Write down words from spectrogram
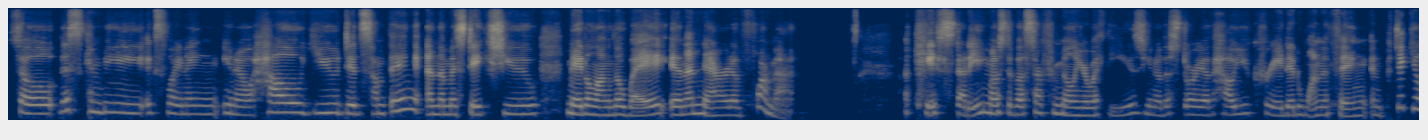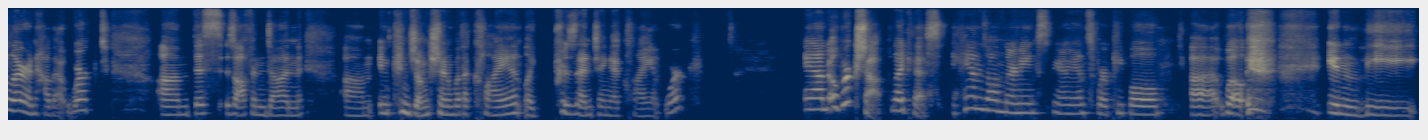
So this can be explaining, you know, how you did something and the mistakes you made along the way in a narrative format a case study. Most of us are familiar with these, you know, the story of how you created one thing in particular and how that worked. Um, this is often done um, in conjunction with a client, like presenting a client work. And a workshop like this, hands-on learning experience where people, uh, well, in the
